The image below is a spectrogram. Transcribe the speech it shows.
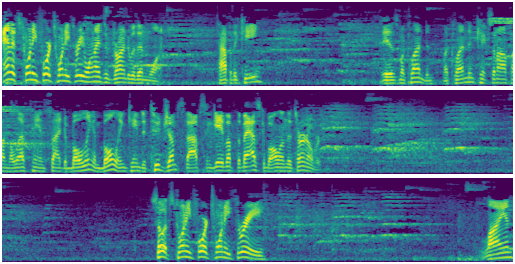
And it's 24 23. Lions have drawn to within one. Top of the key is McClendon. McClendon kicks it off on the left hand side to Bowling, and Bowling came to two jump stops and gave up the basketball on the turnover. So it's 24 23. Lions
